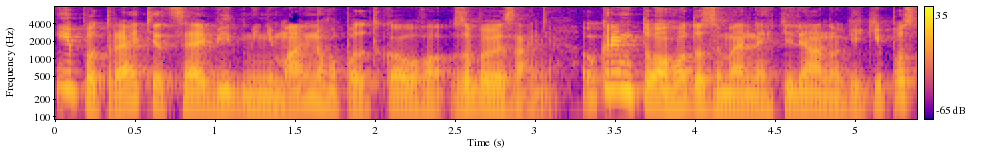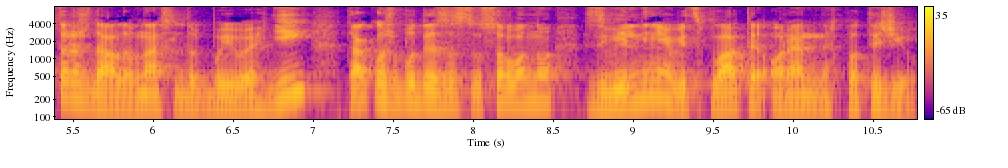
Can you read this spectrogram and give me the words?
І по-третє, це від мінімального податкового зобов'язання. Окрім того, до земельних ділянок, які постраждали внаслідок бойових дій, також буде застосовано звільнення від сплати орендних платежів.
